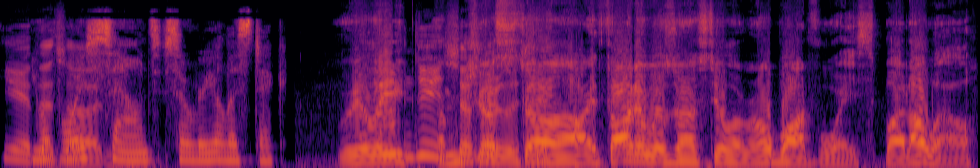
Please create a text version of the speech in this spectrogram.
Yeah, Your that's voice odd. sounds so realistic. Really? Indeed, I'm sounds just, realistic. uh, I thought it was uh, still a robot voice, but oh well.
